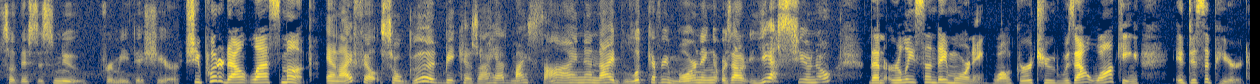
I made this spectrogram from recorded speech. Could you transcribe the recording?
So this is new for me this year. She put it out last month. And I felt so good because I had my sign and I'd look every morning. It was out, yes, you know. Then early Sunday morning, while Gertrude was out walking, it disappeared.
